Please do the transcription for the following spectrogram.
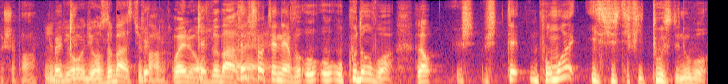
je sais pas. Le, du, 11 de base, tu parles. Oui, le 11 de base. Quel choix t'énerve au, au, coup d'envoi? Alors, pour moi, ils se justifient tous de nouveau.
